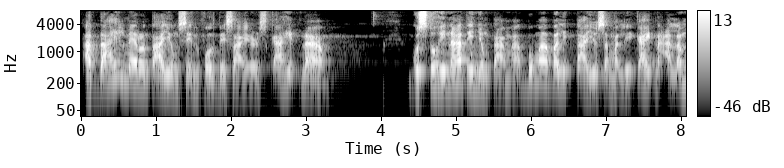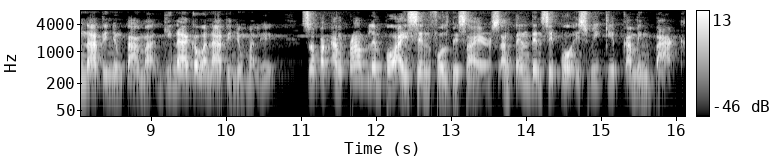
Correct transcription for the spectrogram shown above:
At dahil meron tayong sinful desires, kahit na gustuhin natin yung tama, bumabalik tayo sa mali. Kahit na alam natin yung tama, ginagawa natin yung mali. So pag ang problem po ay sinful desires, ang tendency po is we keep coming back.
